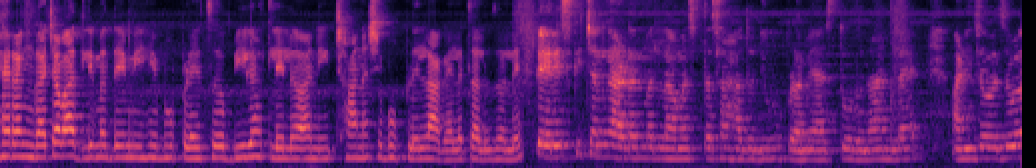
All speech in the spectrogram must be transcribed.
ह्या रंगाच्या बादलीमध्ये मी हे भोपळ्याचं बी घातलेलं आणि छान असे भोपळे लागायला चालू झाले. टेरेस किचन गार्डन मधला मस्त सहा दुधी भोपळा मी आज तोडून आणलाय. आणि जवळजवळ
